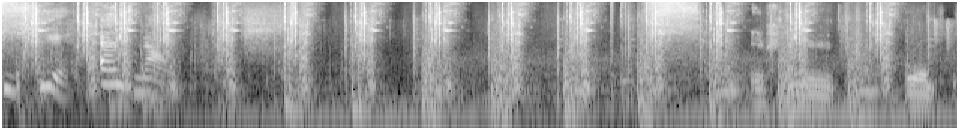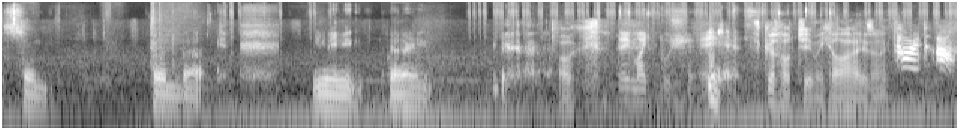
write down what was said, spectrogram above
Be here and now. If you want some comeback, you can. Oh, They might push A. it's good old Jimmy Carr, isn't it? Turret out.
